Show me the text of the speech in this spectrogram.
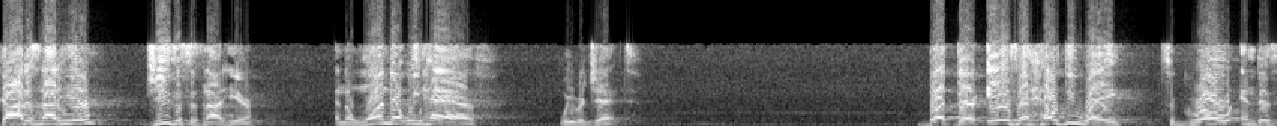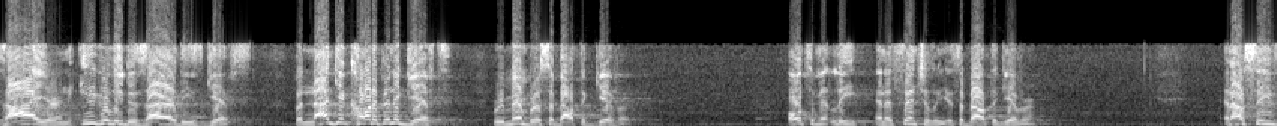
God is not here. Jesus is not here. And the one that we have, we reject. But there is a healthy way to grow and desire and eagerly desire these gifts. But not get caught up in a gift. Remember, it's about the giver. Ultimately and essentially, it's about the giver. And I've seen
